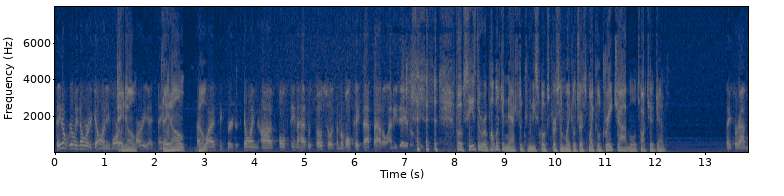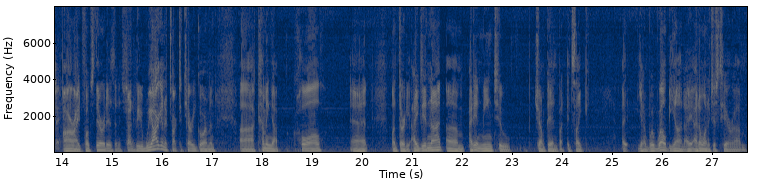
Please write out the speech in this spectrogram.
they don't really know where to go anymore. They don't. The party, I think. They don't. That's why I think they're just going uh, full steam ahead with socialism, and we'll take that battle any day of the week. Folks, he's the Republican National Committee spokesperson, Michael Joyce. Michael, great job, and we'll talk to you again. Thanks for having me. All right, folks, there it is, and it's time John. We are going to talk to Terry Gorman uh, coming up. Call at 1.30. I did not. Um, I didn't mean to jump in, but it's like, uh, you know, we're well beyond. I, I don't want to just hear. Um,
